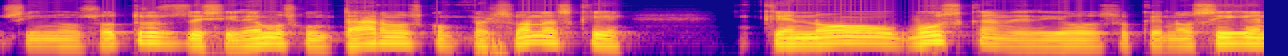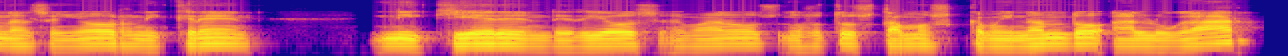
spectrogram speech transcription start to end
si, nosotros decidimos juntarnos con personas que que no buscan de Dios o que no siguen al Señor, ni creen, ni quieren de Dios, hermanos, nosotros estamos caminando al lugar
